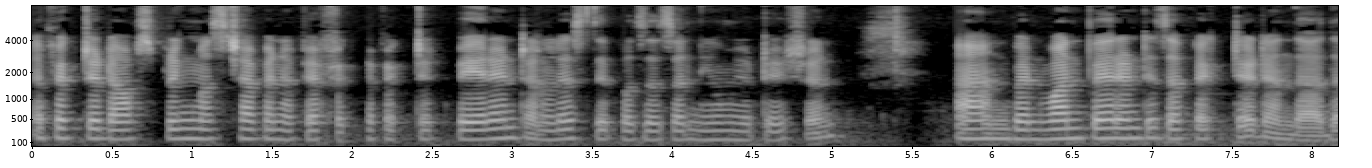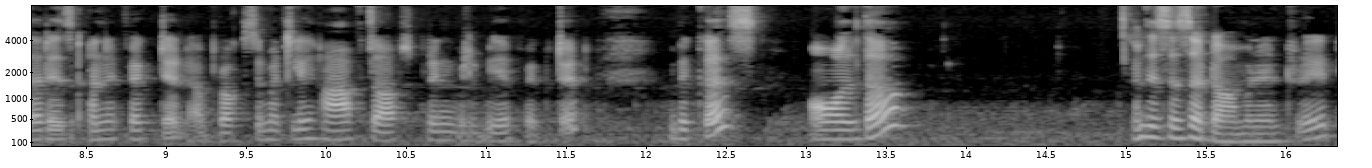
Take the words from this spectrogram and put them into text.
Affected offspring must have an affected parent unless they possess a new mutation and when one parent is affected and the other is unaffected approximately half the offspring will be affected because all the this is a dominant trait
